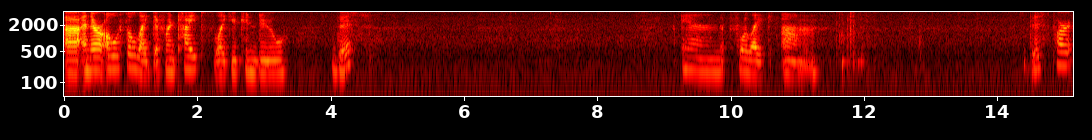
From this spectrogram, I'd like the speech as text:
Uh, and there are also like different types, like you can do this and for like um, this part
